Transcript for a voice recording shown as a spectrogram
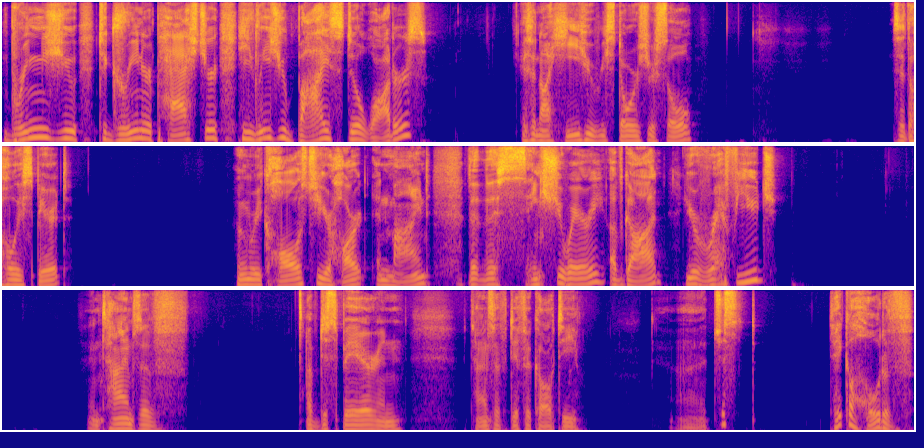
brings you to greener pasture? He leads you by still waters. Is it not He who restores your soul? Is it the Holy Spirit whom recalls to your heart and mind that the sanctuary of God, your refuge in times of of despair and times of difficulty? Uh, just take a hold of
